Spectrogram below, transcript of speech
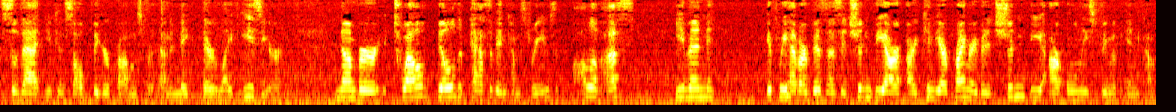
so that you can solve bigger problems for them and make their life easier. Number 12, build passive income streams. All of us, even if we have our business, it shouldn't be our, our can be our primary, but it shouldn't be our only stream of income.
